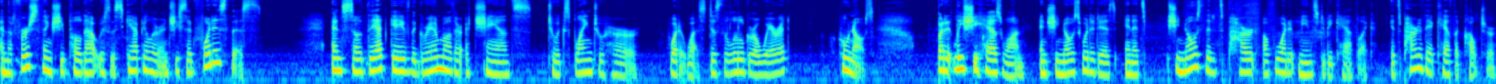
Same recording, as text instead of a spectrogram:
and the first thing she pulled out was the scapular, and she said, "What is this?" And so that gave the grandmother a chance to explain to her what it was. Does the little girl wear it? Who knows? But at least she has one and she knows what it is and it's she knows that it's part of what it means to be Catholic. It's part of that Catholic culture.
